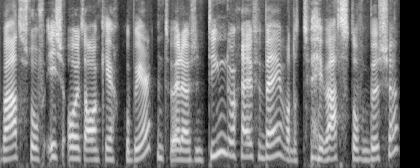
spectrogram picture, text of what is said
waterstof is ooit al een keer geprobeerd in 2010 door GVB. We hadden twee waterstofbussen.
